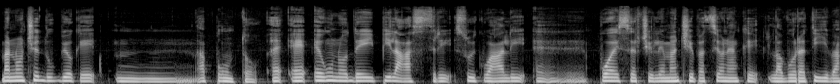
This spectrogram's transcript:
ma non c'è dubbio che mh, appunto è, è, uno dei pilastri sui quali eh, può esserci l'emancipazione anche lavorativa.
